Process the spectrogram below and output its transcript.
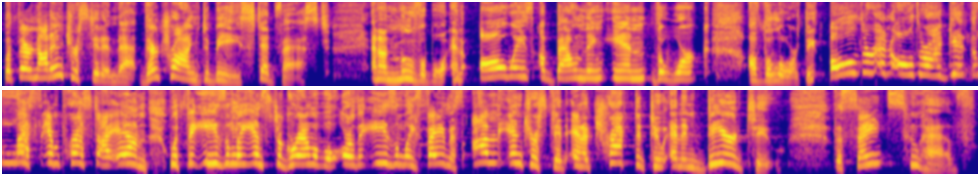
but they're not interested in that. They're trying to be steadfast and unmovable and always abounding in the work of the Lord. The older and older I get, the less impressed I am with the easily Instagrammable or the easily famous. I'm interested and attracted to and endeared to the saints who have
